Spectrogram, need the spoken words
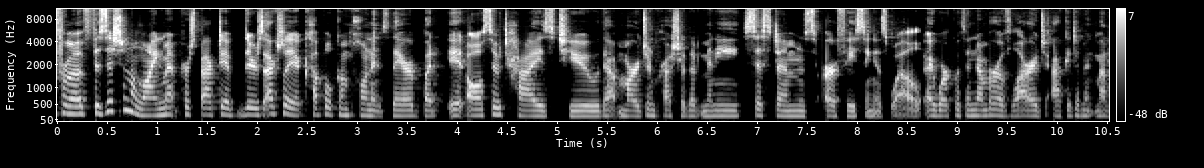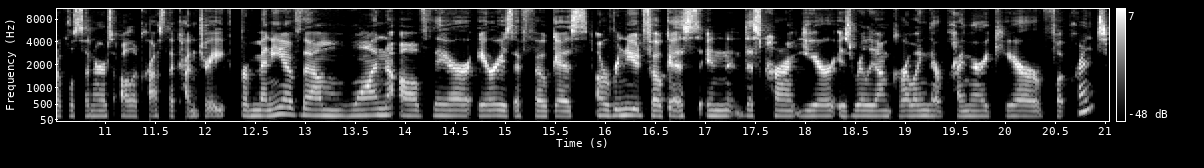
From a physician alignment perspective, there's actually a couple components there, but it also ties to that margin pressure that many systems are facing as well. I work with a number of large academic medical centers all across the country. For many of them, one of their areas of focus or renewed focus in this current year is really on growing their primary care footprint.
